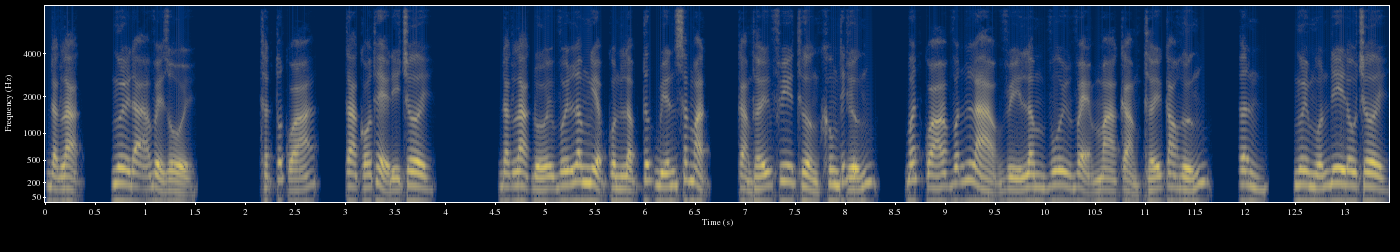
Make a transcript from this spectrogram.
đặc lạc, ngươi đã về rồi. Thật tốt quá, ta có thể đi chơi. Đặc lạc đối với lâm nghiệp Quân lập tức biến sắc mặt, cảm thấy phi thường không thích ứng, bất quá vẫn là vì lâm vui vẻ mà cảm thấy cao hứng, ân, ngươi muốn đi đâu chơi.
